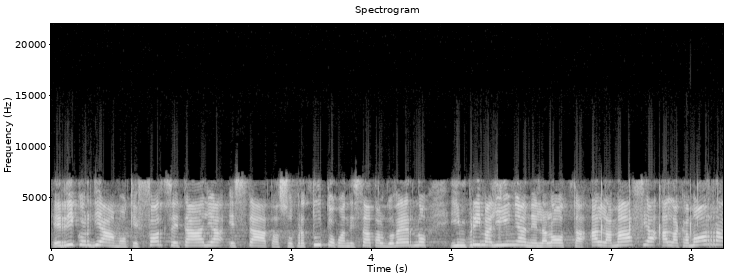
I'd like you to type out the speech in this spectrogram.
e ricordiamo che Forza Italia è stata, soprattutto quando è stata al governo, in prima linea nella lotta alla mafia, alla camorra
